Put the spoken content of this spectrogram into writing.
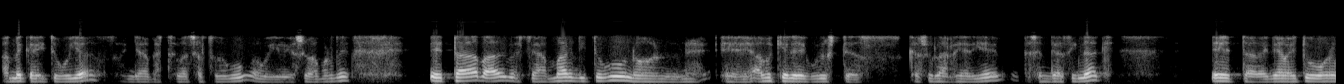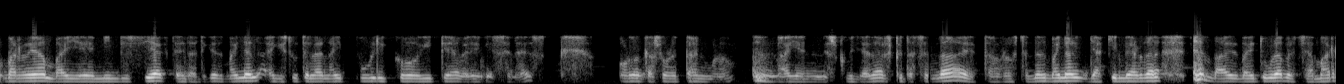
ameka ditugu ja, ja beste bat sartu dugu, hau jaso aborde, eta ba, beste amar ditugu non e, hauek ere gurustez kasularria die, eta zinak, eta baina baitu horren barnean, bai e, minbiziak, eta ez, baina egiztutela nahi publiko egitea beren izena ez. Orduan kasu horretan, bueno, haien eskubidea da, respetatzen da, eta horre usten da, baina jakin behar da, bai, baitu gura, bertze amar,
